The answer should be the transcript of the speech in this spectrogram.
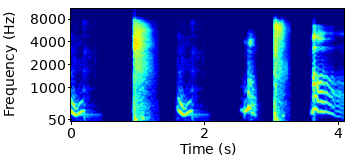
Mm-hmm. Au,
